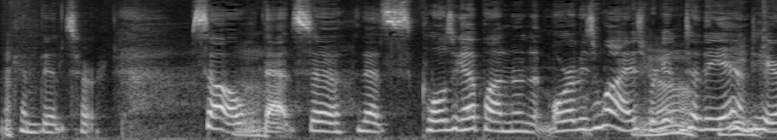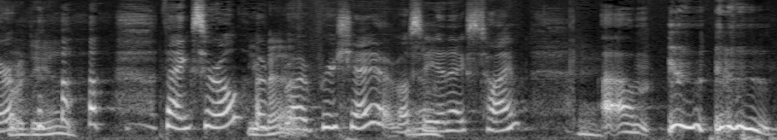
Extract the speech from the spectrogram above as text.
convince her. So that's uh, that's closing up on more of his wives. We're getting to the end here. the end. Thanks, Earl. You I. I appreciate it. We'll see you next time. Okay.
